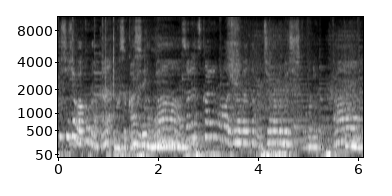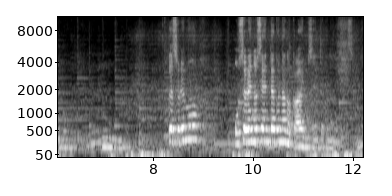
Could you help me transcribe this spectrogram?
私じゃ枠がね難しいねあるからそれ使えるのはうちの場合多分中学入試しか無理だから、うん。だからそれも恐れの選択なのか愛の選択なのかですよね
